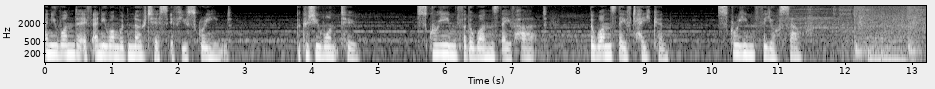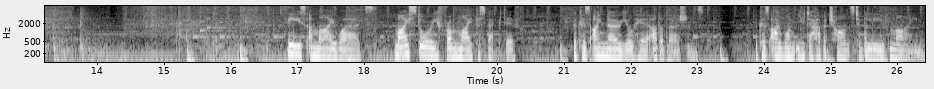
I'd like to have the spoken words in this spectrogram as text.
And you wonder if anyone would notice if you screamed? Because you want to. Scream for the ones they've hurt, the ones they've taken. Scream for yourself. These are my words, my story from my perspective because I know you'll hear other versions. Because I want you to have a chance to believe mine,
